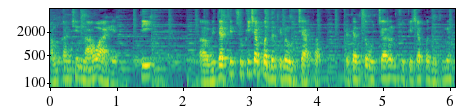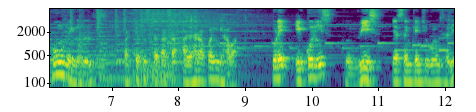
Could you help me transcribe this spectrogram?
अंकांची नावं आहेत ती विद्यार्थी चुकीच्या पद्धतीने उच्चारतात. तर त्यांचं उच्चारण चुकीच्या पद्धतीने होऊ नये म्हणून पाठ्यपुस्तकाचा आधार आपण घ्यावा. पुढे एकोणीस वीस या संख्यांची ओळख झाली.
